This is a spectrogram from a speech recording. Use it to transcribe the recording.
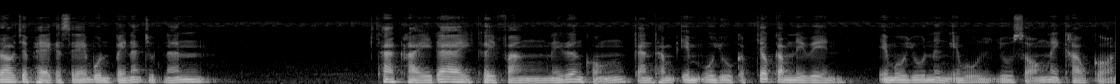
เราจะแผ่กระแสบุญไปณจุดนั้น ถ้าใครได้เคยฟังในเรื่องของการทำ MOU กับเจ้ากรรมในเวร MOU 1 MOU 2 ในคราวก่อน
